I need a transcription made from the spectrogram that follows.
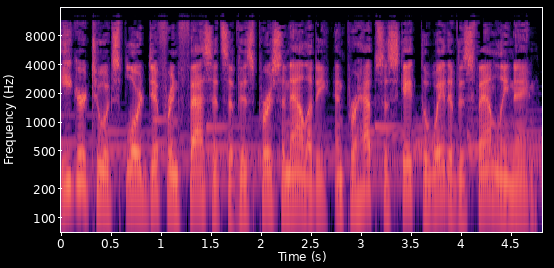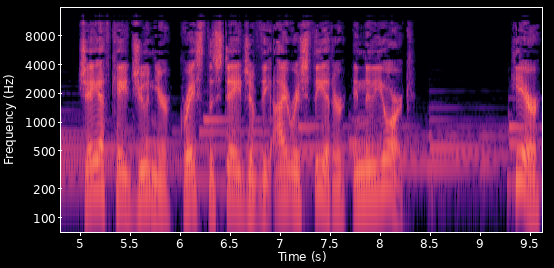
eager to explore different facets of his personality and perhaps escape the weight of his family name, JFK Jr. graced the stage of the Irish Theatre in New York. Here,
